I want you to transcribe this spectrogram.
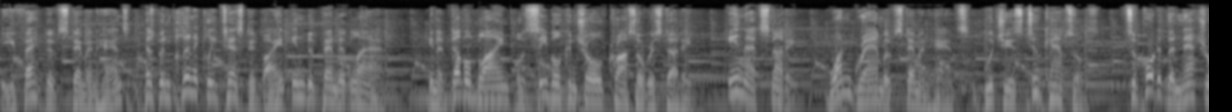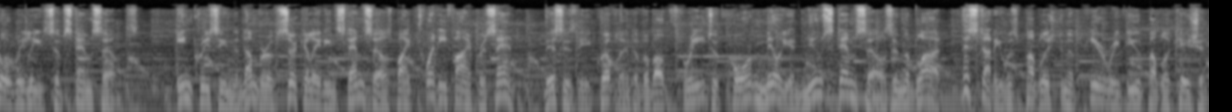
The effect of STEM Enhance has been clinically tested by an independent lab. in a double-blind, placebo-controlled crossover study. In that study, one gram of Stem Enhance, which is two capsules, supported the natural release of stem cells, increasing the number of circulating stem cells by 25%. This is the equivalent of about 3 to 4 million new stem cells in the blood. This study was published in a peer-reviewed publication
